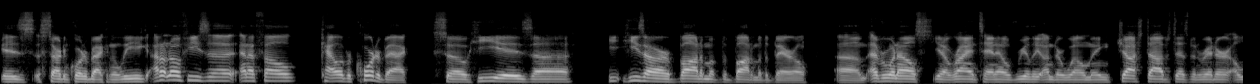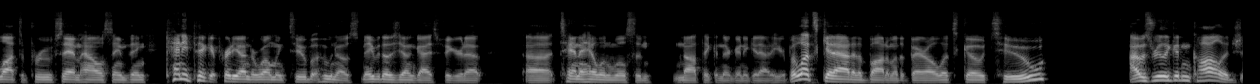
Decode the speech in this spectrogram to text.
is a starting quarterback in the league. I don't know if he's a NFL caliber quarterback. So he is uh he, he's our bottom of the bottom of the barrel. Um, everyone else, you know, Ryan Tannehill really underwhelming. Josh Dobbs, Desmond Ridder, a lot to prove. Sam Howell, same thing. Kenny Pickett, pretty underwhelming too, but who knows? Maybe those young guys figure it out. Uh, Tannehill and Wilson, not thinking they're going to get out of here. But let's get out of the bottom of the barrel. Let's go to. I was really good in college.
